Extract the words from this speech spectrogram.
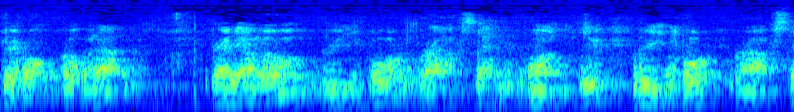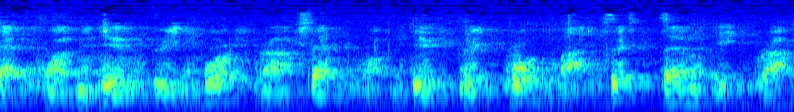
triple, open up, grab the elbow, three and four, rock, step, one, two, three and four, rock, step, one and two, three and four, rock, step, one and two, three, four, five, six, seven, eight, rock,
